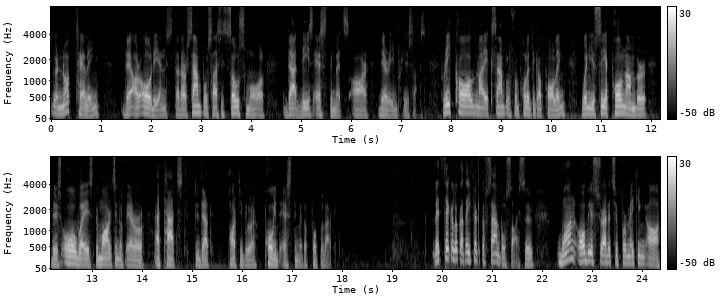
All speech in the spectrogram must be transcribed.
we're not telling the, our audience that our sample size is so small that these estimates are very imprecise. Recall my example from political polling. When you see a poll number, there's always the margin of error attached to that particular point estimate of popularity. Let's take a look at the effect of sample size. So one obvious strategy for making our,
